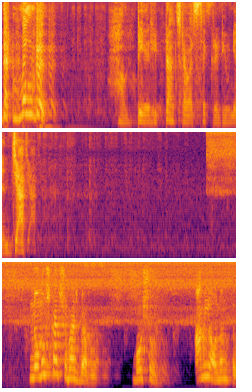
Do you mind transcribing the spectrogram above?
That Mangal how dare he touched our sacred Union Jack নমস্কার সুভাষবাবু। বসুন। আমি অনন্ত।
